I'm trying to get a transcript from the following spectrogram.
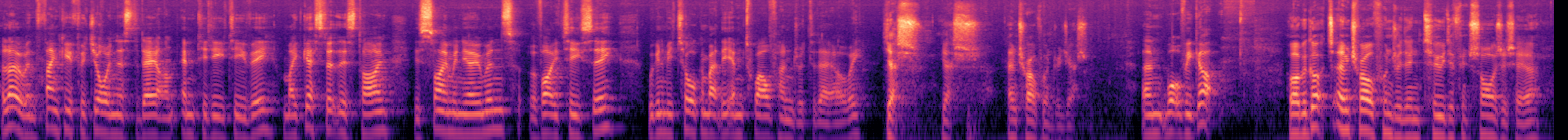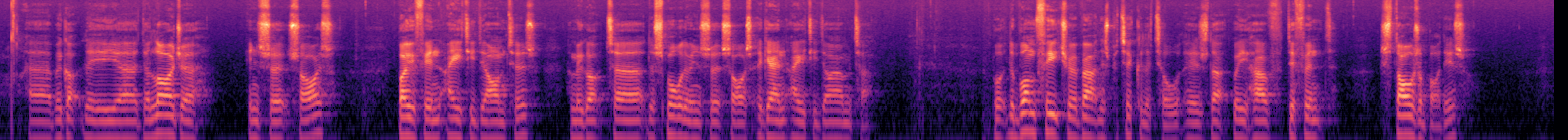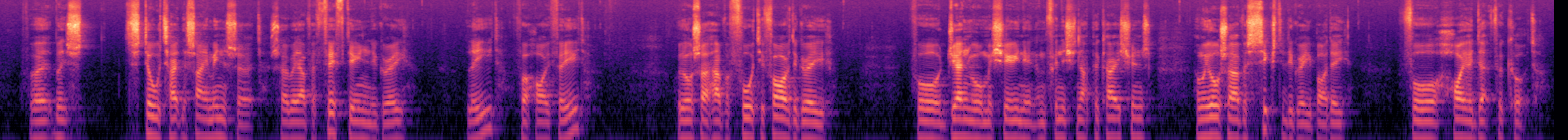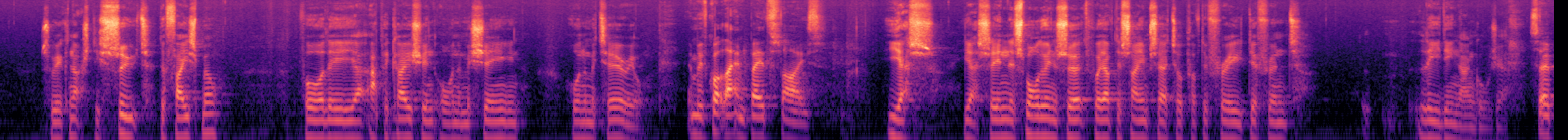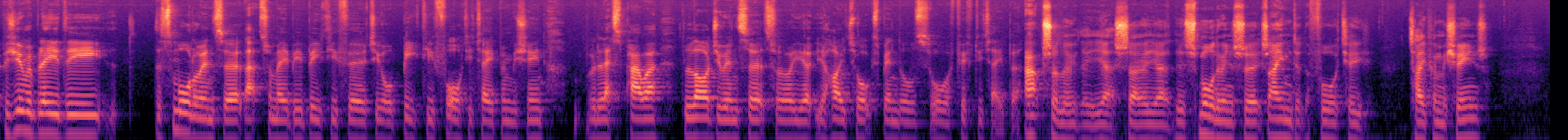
Hello and thank you for joining us today on MTD TV. My guest at this time is Simon Yeomans of ITC. We're going to be talking about the M1200 today, are we? Yes, yes, M1200, yes. And what have we got? Well, we've got M1200 in two different sizes here. Uh, we've got the, uh, the larger insert size, both in 80 diameters, and we've got uh, the smaller insert size, again 80 diameter. But the one feature about this particular tool is that we have different styles of bodies, which still take the same insert. So we have a 15 degree lead for high feed. We also have a 45 degree for general machining and finishing applications. And we also have a 60 degree body for higher depth of cut. So we can actually suit the face mill for the uh, application or the machine or the material. And we've got that in both sizes? Yes, Yes, in the smaller insert, we have the same setup of the three different leading angles, yes. So presumably the the smaller insert, that's for maybe a BT30 or BT40 tapering machine with less power. The larger inserts for your, your high torque spindles or 50 taper. Absolutely, yes. So yeah, the smaller inserts aimed at the 40 taper machines.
